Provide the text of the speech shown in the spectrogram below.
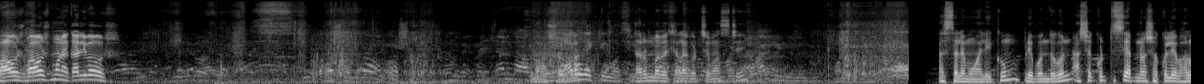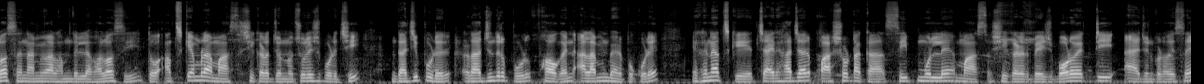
বাউস বাউস মনে কালী বাউস দারুণভাবে খেলা করছে মাছটি। আসসালামু আলাইকুম। প্রিয় বন্ধুগণ, আশা করতেছি আপনারা সকলে ভালো আছেন, আমিও আলহামদুলিল্লাহ ভালো আছি। তো আজকে আমরা মাছ শিকারের জন্য চলে এসে পড়েছি গাজীপুরের রাজেন্দ্রপুর ফাওগান আলামিন ভাইয়ের পুকুরে। এখানে আজকে চার হাজার পাঁচশো টাকা সিপ মূল্যে মাছ শিকারের বেশ বড় একটি আয়োজন করা হয়েছে।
